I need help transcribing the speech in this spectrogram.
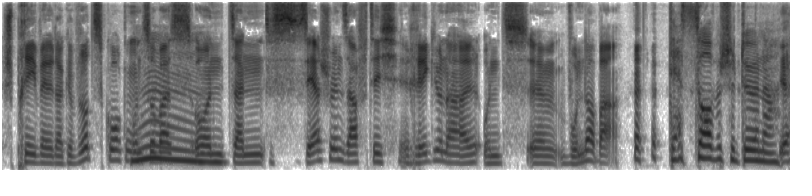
Spreewälder Gewürzgurken und mm. sowas. Und dann ist es sehr schön saftig, regional und äh, wunderbar. Der sorbische Döner. Ja.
